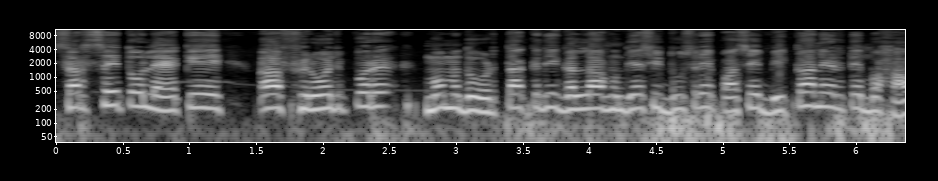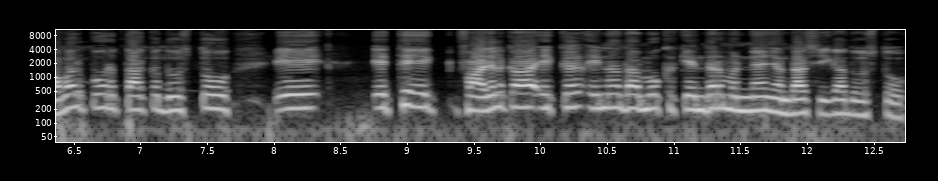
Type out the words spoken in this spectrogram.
ਸਰਸੇ ਤੋਂ ਲੈ ਕੇ ਫਿਰੋਜ਼ਪੁਰ ਮਮਦੋੜ ਤੱਕ ਦੀ ਗੱਲਾਂ ਹੁੰਦੀਆਂ ਸੀ। ਦੂਸਰੇ ਪਾਸੇ ਬੀਕਾਨੇਰ ਤੇ ਬਹਾਵਲਪੁਰ ਤੱਕ ਦੋਸਤੋ ਇਹ ਇੱਥੇ ਫਾਜ਼ਿਲਕਾ ਇੱਕ ਇਹਨਾਂ ਦਾ ਮੁੱਖ ਕੇਂਦਰ ਮੰਨਿਆ ਜਾਂਦਾ ਸੀਗਾ ਦੋਸਤੋ।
